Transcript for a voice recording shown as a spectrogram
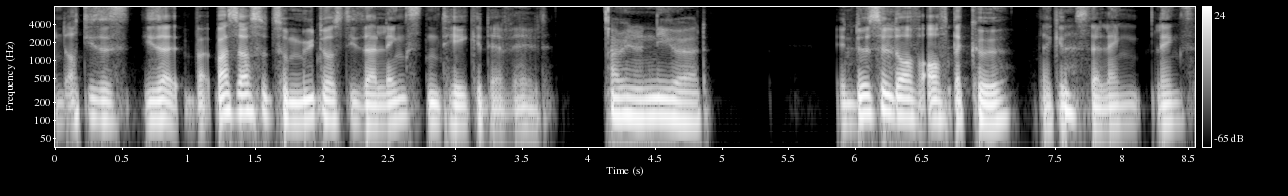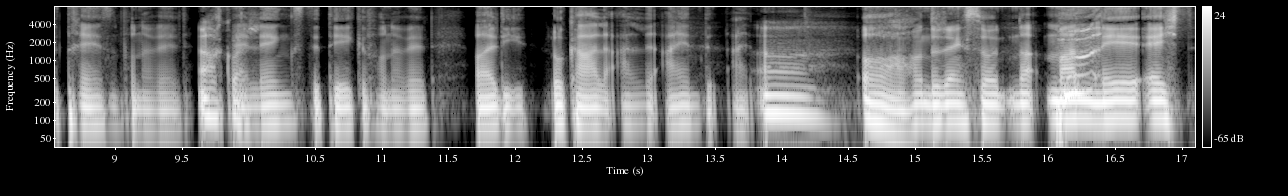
Und auch dieses, dieser, was sagst du zum Mythos dieser längsten Theke der Welt? habe ich noch nie gehört. In Düsseldorf auf der Kö. Da gibt es der läng längste Tresen von der Welt. Ach Der Gott. längste Theke von der Welt. Weil die Lokale alle ein. ein Ah. oh, und du denkst so, na, Mann, nee, echt.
